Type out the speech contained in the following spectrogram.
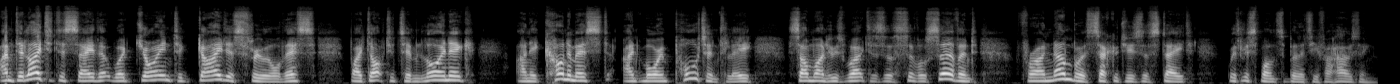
I'm delighted to say that we're joined to guide us through all this by Dr. Tim Leunig, an economist, and more importantly, someone who's worked as a civil servant for a number of secretaries of state with responsibility for housing.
